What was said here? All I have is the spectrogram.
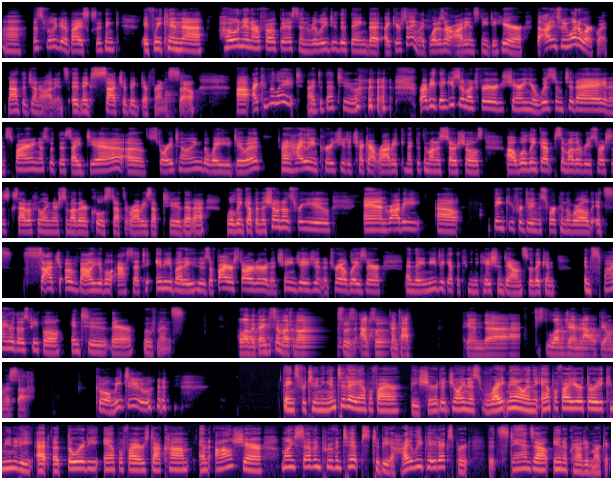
Uh, that's really good advice. Cause I think if we can uh, hone in our focus and really do the thing that, like you're saying, like what does our audience need to hear? The audience we want to work with, not the general audience. It makes such a big difference. So uh, I can relate. I did that too. Robbie, thank you so much for sharing your wisdom today and inspiring us with this idea of storytelling the way you do it. I highly encourage you to check out Robbie, connect with him on his socials. Uh, we'll link up some other resources because I have a feeling there's some other cool stuff that Robbie's up to that uh, we'll link up in the show notes for you. And Robbie, uh, thank you for doing this work in the world. It's such a valuable asset to anybody who's a fire starter and a change agent, and a trailblazer, and they need to get the communication down so they can inspire those people into their movements. I love it. Thank you so much, Mel. This was absolutely fantastic. And uh, just love jamming out with you on this stuff. Cool. Me too. Thanks for tuning in today, Amplifier. Be sure to join us right now in the Amplify Your Authority community at authorityamplifiers.com, and I'll share my seven proven tips to be a highly paid expert that stands out in a crowded market.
